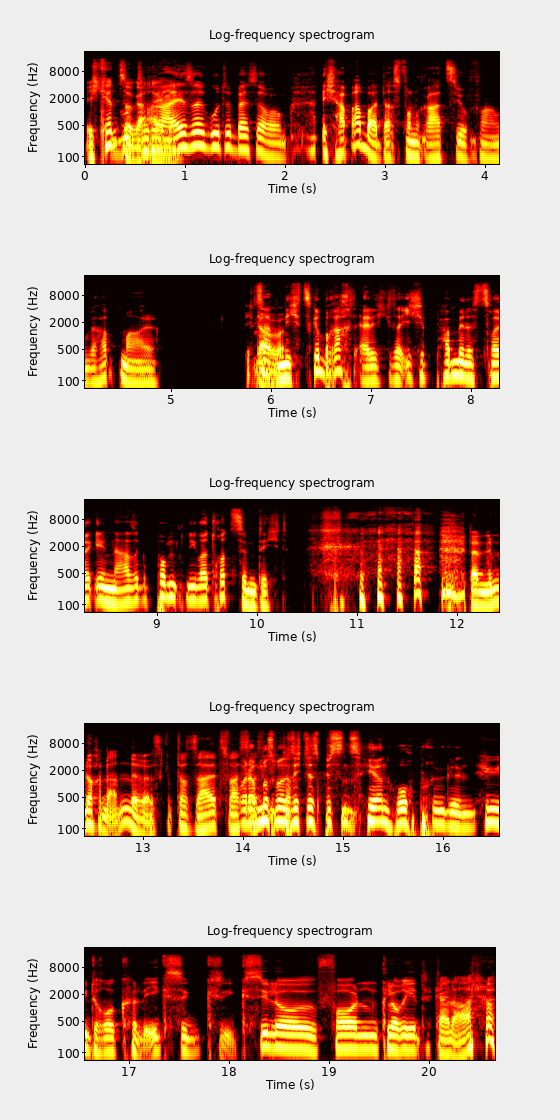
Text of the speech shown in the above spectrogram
Ich kenne sogar Gute eine. Reise, gute Besserung. Ich habe aber das von Ratio Farm gehabt mal. Ich Das hat glaube, nichts gebracht, ehrlich gesagt. Ich habe mir das Zeug in die Nase gepumpt und die war trotzdem dicht. dann nimm doch ein anderes. Es gibt doch Salzwasser. Oder muss man sich das bis ins Hirn hochprügeln? Hydro, Xylophonchlorid, keine Ahnung.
